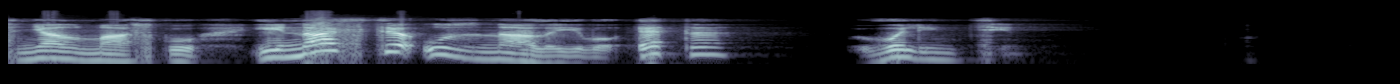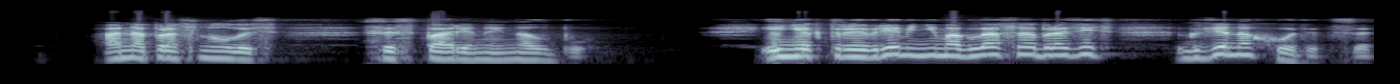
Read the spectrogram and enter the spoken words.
снял маску, и Настя узнала его. Это Валентин. Она проснулась с испариной на лбу и некоторое время не могла сообразить, где находится.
